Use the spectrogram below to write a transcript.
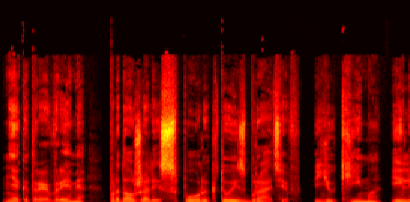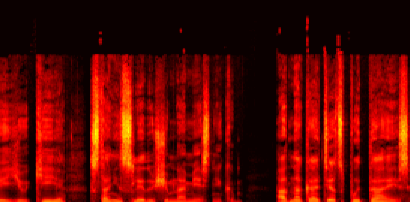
Некоторое время продолжались споры, кто из братьев, Юкима или Юкия, станет следующим наместником. Однако отец, пытаясь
